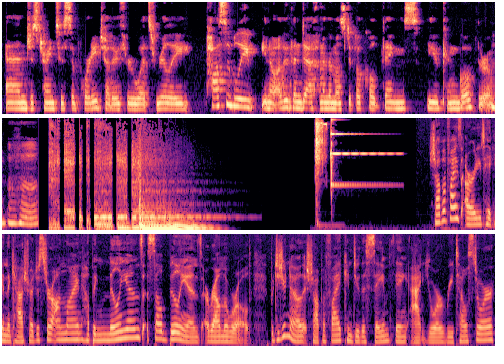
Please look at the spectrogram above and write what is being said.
and just trying to support each other through what's really possibly, you know, other than death, one of the most difficult things you can go through. Mm-hmm. Shopify's already taken the cash register online, helping millions sell billions around the world. But did you know that Shopify can do the same thing at your retail store?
